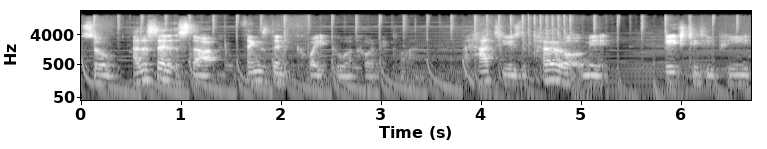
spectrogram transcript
So, as I said at the start, things didn't quite go according to plan. I had to use the Power Automate HTTP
